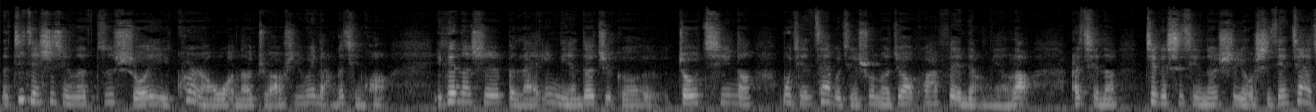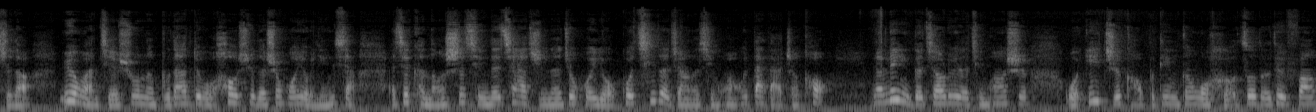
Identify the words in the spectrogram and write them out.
那这件事情呢，之所以困扰我呢，主要是因为两个情况。一个呢是本来一年的这个周期呢，目前再不结束呢，就要花费两年了。而且呢，这个事情呢是有时间价值的，越晚结束呢，不但对我后续的生活有影响，而且可能事情的价值呢就会有过期的这样的情况，会大打折扣。那另一个焦虑的情况是，我一直搞不定跟我合作的对方，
